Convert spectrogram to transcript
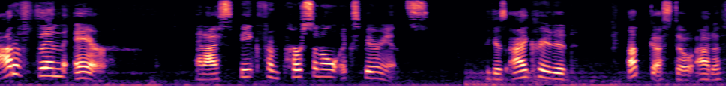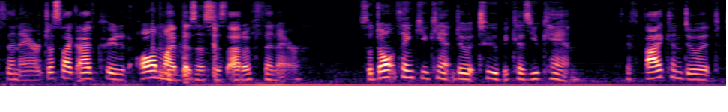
out of thin air. And I speak from personal experience because I created UpGusto out of thin air, just like I've created all my businesses out of thin air. So don't think you can't do it too, because you can. If I can do it,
